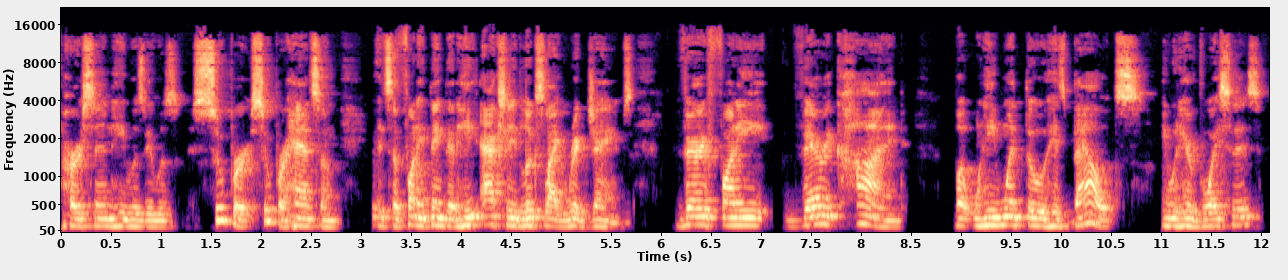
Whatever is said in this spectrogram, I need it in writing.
person. He was, it was super, super handsome. It's a funny thing that he actually looks like Rick James. Very funny, very kind. But when he went through his bouts, he would hear voices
